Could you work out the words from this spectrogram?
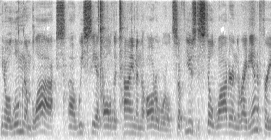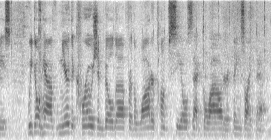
you know, aluminum blocks, uh, we see it all the time in the auto world. So if you use distilled water and the right antifreeze, we don't have near the corrosion buildup or the water pump seals that go out or things like that.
